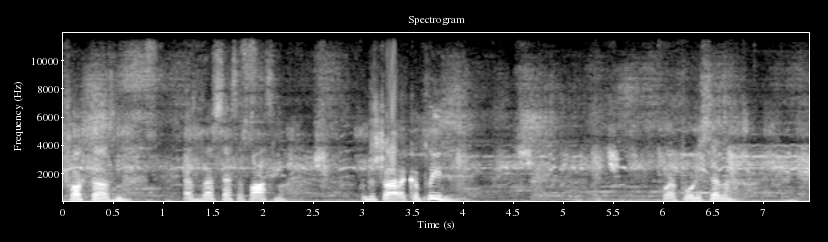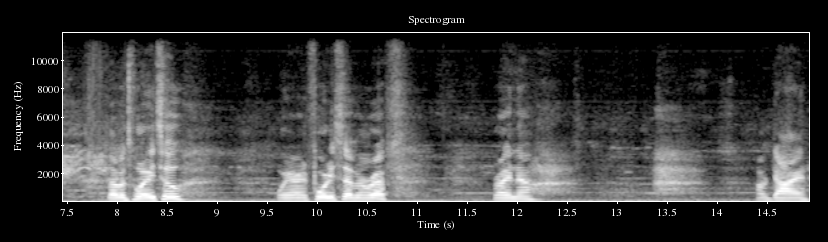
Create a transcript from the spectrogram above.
Fuck those. As best sets as possible. I'm just trying to complete it. We're at 47. 1122. We're in 47 reps right now. I'm dying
